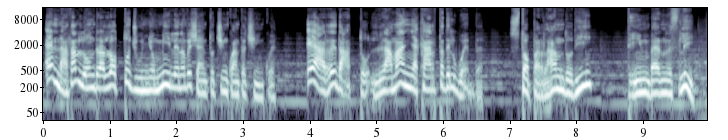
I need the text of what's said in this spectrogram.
è nata a Londra l'8 giugno 1955 e ha redatto la Magna Carta del Web. Sto parlando di Tim Berners-Lee.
